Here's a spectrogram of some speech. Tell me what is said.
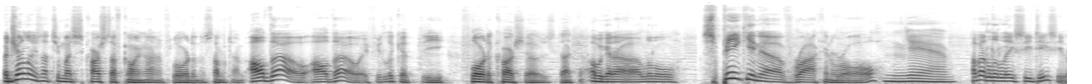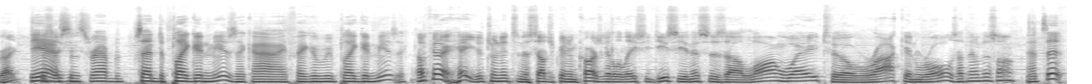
But generally, there's not too much car stuff going on in Florida in the summertime. Although, although, if you look at the FloridaCarShows.com, oh, we got a little. Speaking of rock and roll, mm, Yeah. how about a little ACDC, right? Yeah, since Rab said to play good music, I figured we'd play good music. Okay, hey, you're tuned into Nostalgic Radio Cars. We got a little ACDC, and this is a long way to rock and roll. Is that the name of the song? That's it.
